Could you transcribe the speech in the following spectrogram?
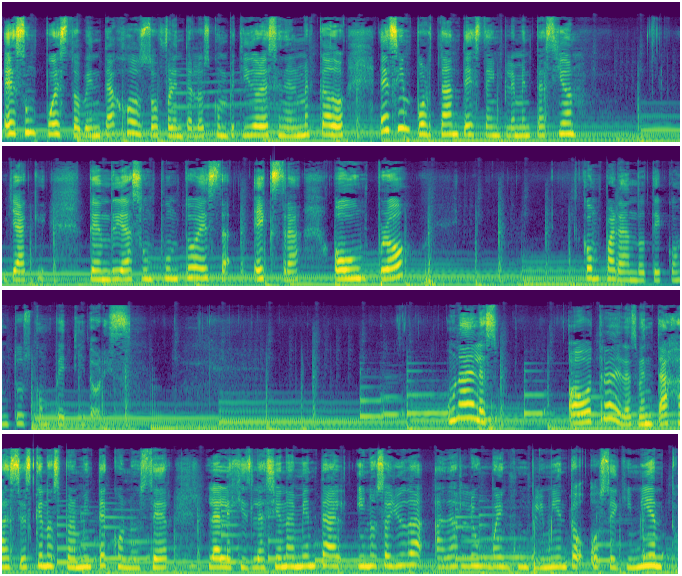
es un puesto ventajoso frente a los competidores en el mercado, es importante esta implementación, ya que tendrías un punto extra o un pro comparándote con tus competidores. Una de las otra de las ventajas es que nos permite conocer la legislación ambiental y nos ayuda a darle un buen cumplimiento o seguimiento.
